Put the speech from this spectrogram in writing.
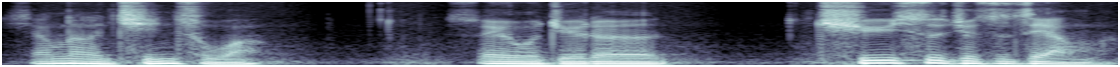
相当的清楚啊。所以我觉得趋势就是这样嘛。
